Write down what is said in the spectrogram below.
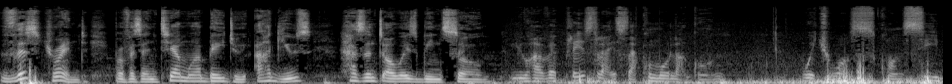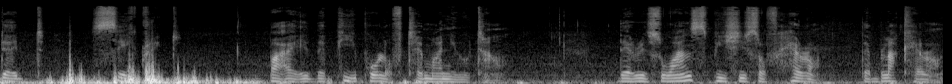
This trend, Professor Ntiamoa Baidu argues, hasn't always been so. You have a place like Sakumo Lagoon, which was considered sacred by the people of Tema New Town. There is one species of heron, the black heron,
